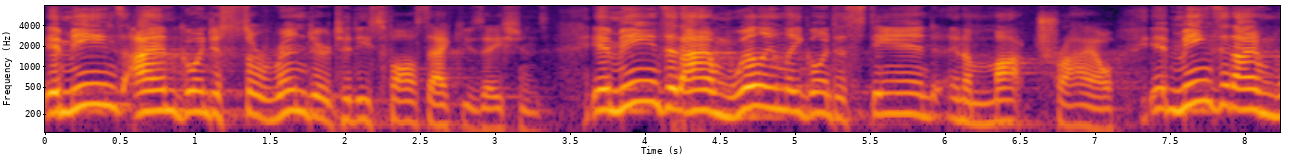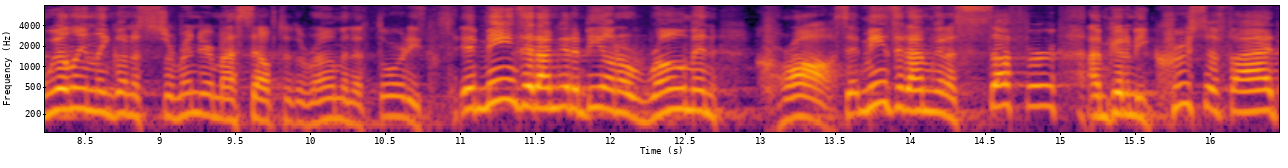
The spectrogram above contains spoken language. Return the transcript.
It means I am going to surrender to these false accusations. It means that I am willingly going to stand in a mock trial. It means that I am willingly going to surrender myself to the Roman authorities. It means that I'm going to be on a Roman cross. It means that I'm going to suffer. I'm going to be crucified.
